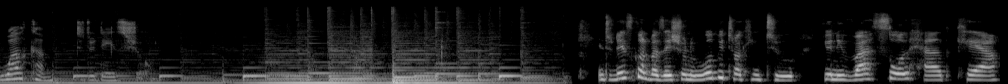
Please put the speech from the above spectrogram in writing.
Welcome to today's show. In today's conversation, we will be talking to Universal Healthcare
